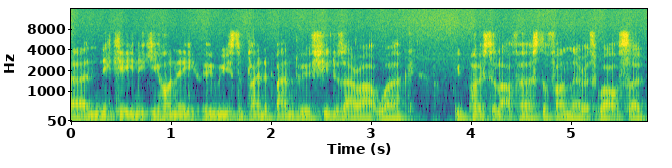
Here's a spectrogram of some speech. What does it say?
Uh, Nikki Nikki Honey, who we used to play in a band with, she does our artwork. We post a lot of her stuff on there as well. So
